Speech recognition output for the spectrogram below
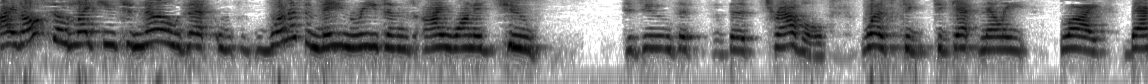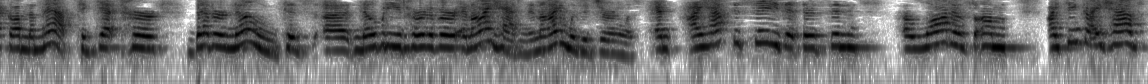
I'd also like you to know that one of the main reasons I wanted to to do the the travel was to to get Nellie Bly back on the map, to get her better known because uh, nobody had heard of her and I hadn't, and I was a journalist. And I have to say that there's been a lot of um, I think I have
